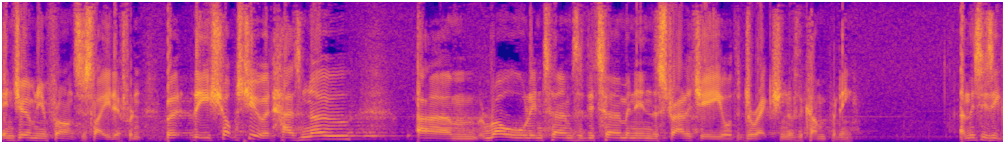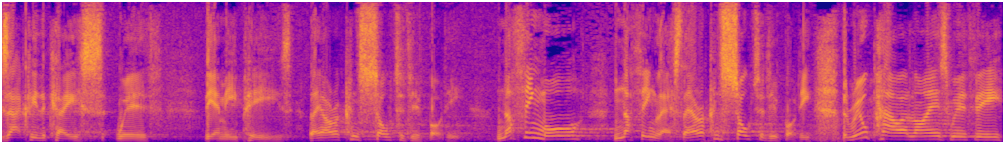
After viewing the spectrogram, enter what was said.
in Germany and France it's slightly different, but the shop steward has no um, role in terms of determining the strategy or the direction of the company. And this is exactly the case with the MEPs. They are a consultative body. Nothing more, nothing less. They are a consultative body. The real power lies with the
